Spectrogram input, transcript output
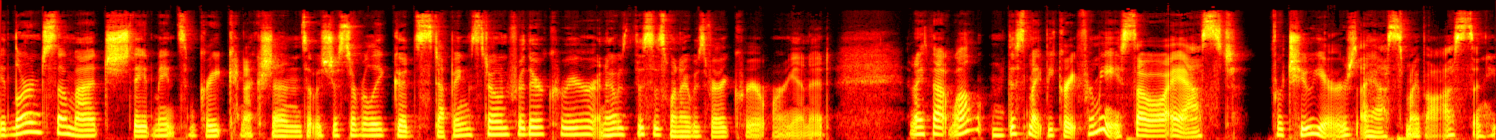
They'd learned so much. They had made some great connections. It was just a really good stepping stone for their career. And I was, this is when I was very career oriented. And I thought, well, this might be great for me. So I asked for two years. I asked my boss and he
